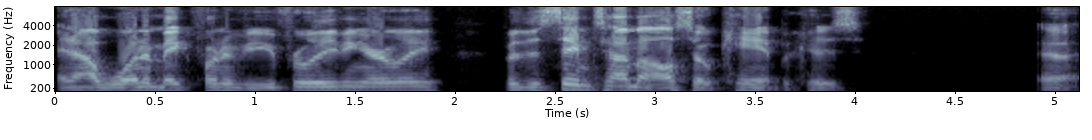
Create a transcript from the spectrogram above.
and I want to make fun of you for leaving early, but at the same time, I also can't because uh,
